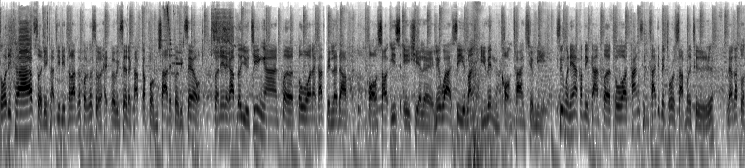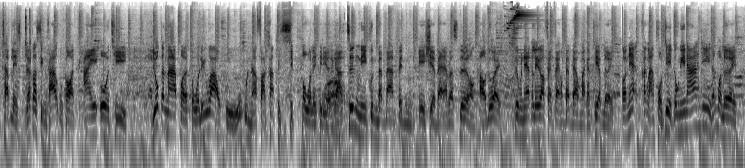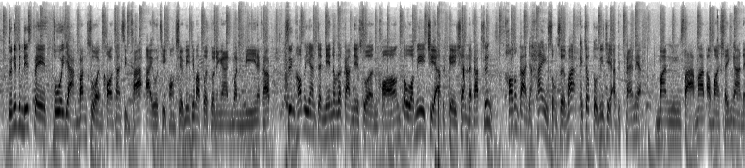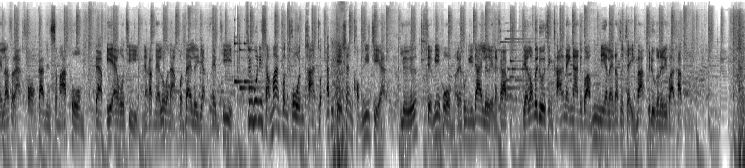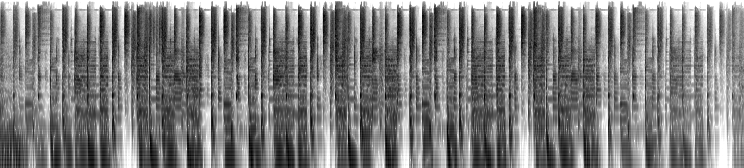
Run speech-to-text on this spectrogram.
สวัสดีครับ สวัสดีครับ ยินดีต้อนรับทุกคนเข้าสู่ Hyper Pixel นะครับกับผมชาติ Hyper Pixel ตอนนี้นะครับ เราอยู่ที่งานเปิดตัวนะครับ เป็นระดับของ Southeast Asia เลย เรียกว่า C Lunch Event ของทาง Xiaomi ซึ่งวันนี้เขามีการเปิดตัวทั้งสินค้าที่เป็นโทรศัพท์มือถือ แล้วก็ตัวแท็บเล็ตแล้วก็สินค้าอุปกรณ์ IoT ยกกันมาเปิดตัวเรียกว่าโอ้โหอุ่นหนาฝากข้างเป็น 10 ตัวเลยทีเดียวนะครับ ซึ่งมีคุณแบมแบมเป็นเอเชียแบรนด์แอมบาสเดอร์ของเขาด้วย ซึ่งวันนี้ก็เรียกว่าแฟนๆของแบมแบมมากันเพียบเลย ตอนนี้ข้างหลังผมที่เห็นตรงนี้นะ นี่ทั้งหมดเลย ตัวนี้เป็นดิสเพลย์ตัวอย่างบางส่วนของทางสินค้า IoT ของ Xiaomi ที่มาเปิดตัวในงานวันนี้นะครับ ซึ่งเขาพยายามจะเน้นนวัตกรรมในส่วนของตัวมีเจียแอปพลิเคชันนะครับ ซึ่งเขาต้องการจะให้ส่งเสริมว่าไอ้เจ้าตัวมีเจียแอปพลิเคชันเนี่ยมันสามารถเอามาใช้งานในลักษณะของการเป็นสมาร์ทโฮมแบบ AIoT นะครับในโลกอนาคตได้เลยอย่างเต็มที่ ซึ่งพวกนี้สามารถคอนโทรลผ่านตัวแอปพลิเคชันของมีเจียหรือ Xiaomi Home อะไรพวกนี้ได้เลยนะครับ เดี๋ยวลองไปดูสินค้าในงานดีกว่าว่ามีอะไรน่าสนใจอีกบ้างไปดูกันเลยดีกว่าครับ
